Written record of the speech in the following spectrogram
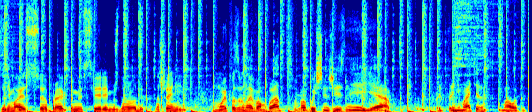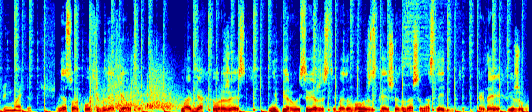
Занимаюсь э, проектами в сфере международных отношений. Мой позывной «Вамбат». В обычной жизни я предприниматель, малый предприниматель. Мне 48 лет, я уже, ну, мягко выражаясь, не первой свежести, поэтому можно сказать, что это наши наследники. Когда я их вижу,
